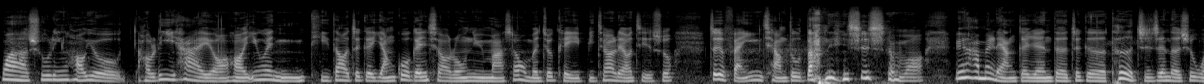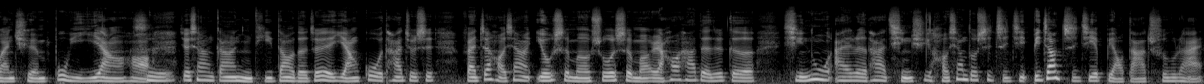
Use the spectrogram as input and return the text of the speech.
哇，淑铃好有好厉害哟、哦！哈，因为你提到这个杨过跟小龙女，马上我们就可以比较了解说这个反应强度到底是什么，因为他们两个人的这个特质真的是完全不一样哈。是，就像刚刚你提到的，这个杨过他就是反正好像有什么说什么，然后他的这个喜怒哀乐，他的情绪好像都是直接比较直接表达出来。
